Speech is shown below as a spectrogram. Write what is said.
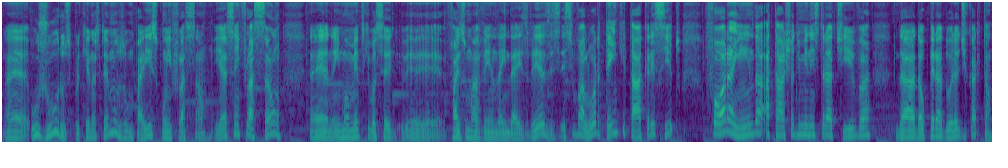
né, os juros, porque nós temos um país com inflação. E essa inflação, é, em momento que você é, faz uma venda em 10 vezes, esse valor tem que estar tá acrescido, fora ainda a taxa administrativa da, da operadora de cartão.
